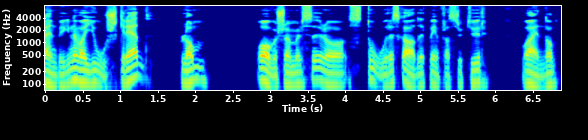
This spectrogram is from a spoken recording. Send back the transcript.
regnbygene var jordskred, flom, oversvømmelser og store skader på infrastruktur og eiendom,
